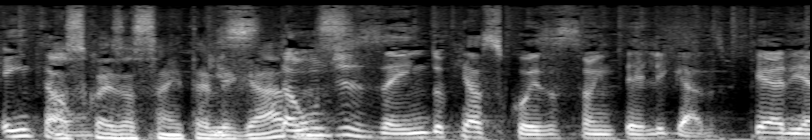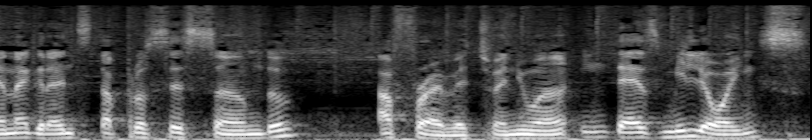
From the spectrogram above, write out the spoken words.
Então, As coisas são interligadas? Estão dizendo que as coisas são interligadas. Porque a Ariana Grande está processando a Forever 21 em 10 milhões.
